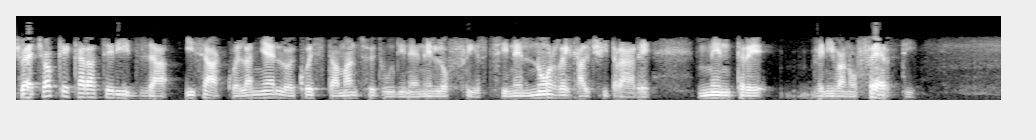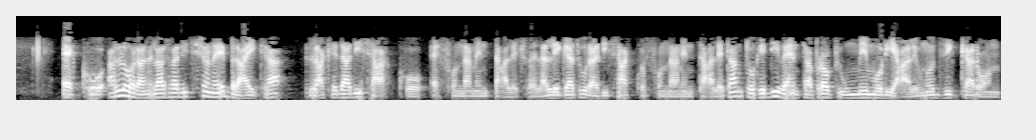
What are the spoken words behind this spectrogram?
cioè ciò che caratterizza Isacco e l'agnello è questa mansuetudine nell'offrirsi, nel non recalcitrare mentre venivano offerti. Ecco, allora nella tradizione ebraica la chedà di sacco è fondamentale, cioè la legatura di sacco è fondamentale, tanto che diventa proprio un memoriale, uno ziccaron.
